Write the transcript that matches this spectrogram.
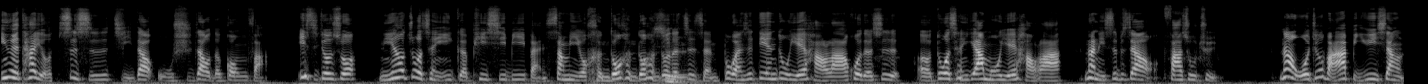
因为它有四十几到五十道的工法，意思就是说，你要做成一个 PCB 板，上面有很多很多很多的制成，不管是电镀也好啦，或者是呃多层压膜也好啦，那你是不是要发出去？那我就把它比喻像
